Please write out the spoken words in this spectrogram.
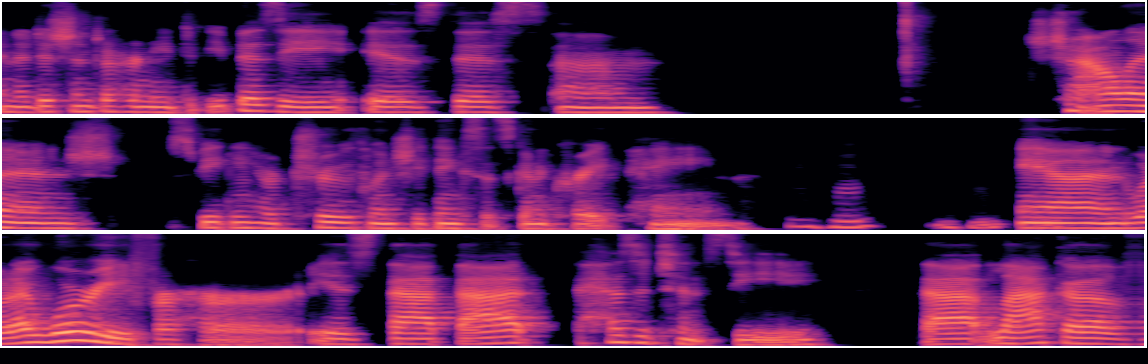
in addition to her need to be busy is this um challenge speaking her truth when she thinks it's going to create pain. Mm-hmm. Mm-hmm. And what I worry for her is that that hesitancy, that lack of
